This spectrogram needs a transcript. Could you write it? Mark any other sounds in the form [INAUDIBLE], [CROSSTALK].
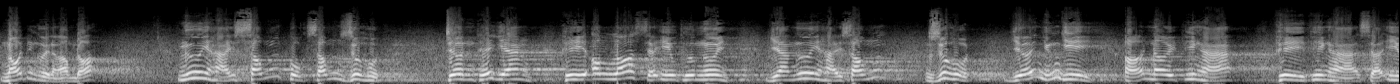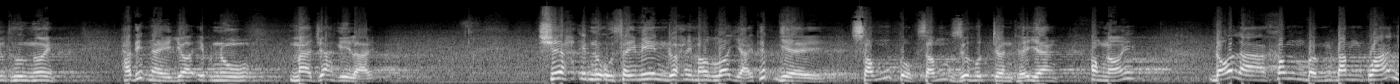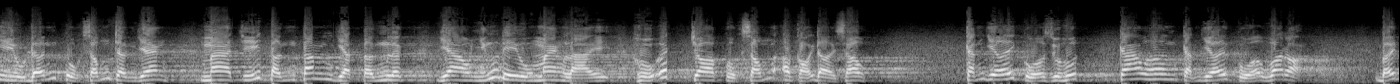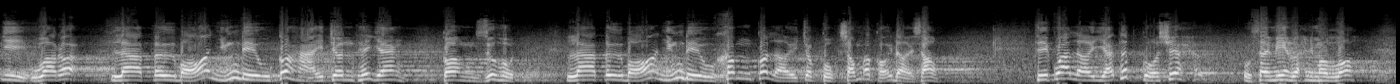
nói với người đàn ông đó, ngươi hãy sống cuộc sống zuhud. Trên thế gian thì Allah sẽ yêu thương ngươi và ngươi hãy sống zuhud với những gì ở nơi thiên hạ thì thiên hạ sẽ yêu thương ngươi. Hadith này do Ibn Majah ghi lại. Sheikh Ibn Usaymin rahimahullah giải thích về sống, cuộc sống giữa hút trên thế gian. Ông nói, đó là không bận tâm quá nhiều đến cuộc sống trần gian, mà chỉ tận tâm và tận lực vào những điều mang lại hữu ích cho cuộc sống ở cõi đời sau. Cảnh giới của zuhud cao hơn cảnh giới của wara bởi vì wara là từ bỏ những điều có hại trên thế gian, còn zuhud là từ bỏ những điều không có lợi cho cuộc sống ở cõi đời sau. Thì qua lời giải thích của Sheikh Uthaymin rahimahullah,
